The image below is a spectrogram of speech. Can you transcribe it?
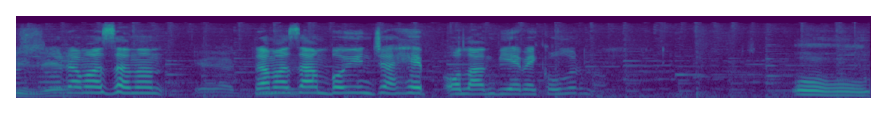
Biz Böyle Ramazan'ın Ramazan boyunca hep olan bir yemek olur mu? o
